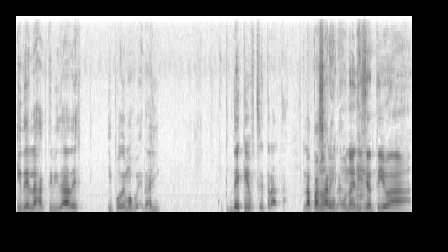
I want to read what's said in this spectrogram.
y de las actividades, y podemos ver ahí de qué se trata la pasarela. Una, iniciativa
